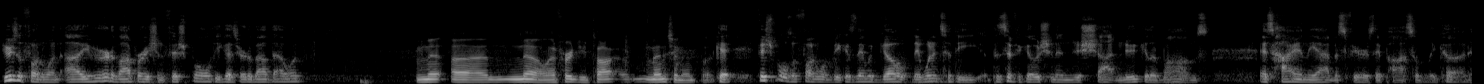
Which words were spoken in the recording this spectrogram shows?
Here's a fun one. Uh, you've heard of Operation Fishbowl? You guys heard about that one? No, uh, no, I've heard you talk mention it, but Okay, Fishbowl's a fun one because they would go, they went into the Pacific Ocean and just shot nuclear bombs as high in the atmosphere as they possibly could.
